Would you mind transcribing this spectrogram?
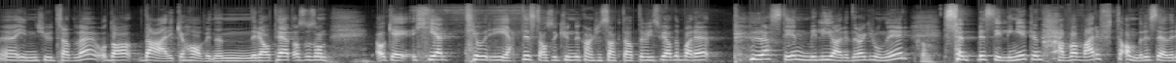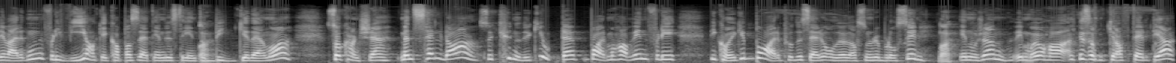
eh, innen 2030. Og da, da er ikke havvind en realitet. Altså sånn, ok, Helt teoretisk altså kunne du kanskje sagt at hvis vi hadde bare pøst inn milliarder av kroner, sendt bestillinger til en haug av verft andre steder i verden, fordi vi har ikke kapasitet i industrien til å bygge det nå, så kanskje. Men selv da så kunne du ikke gjort det bare med havvind. fordi vi kan jo ikke bare produsere olje og gass når det blåser Nei. i Nordsjøen. Vi må jo ha liksom, kraft hele tida.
